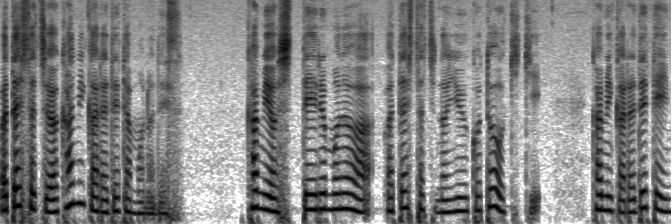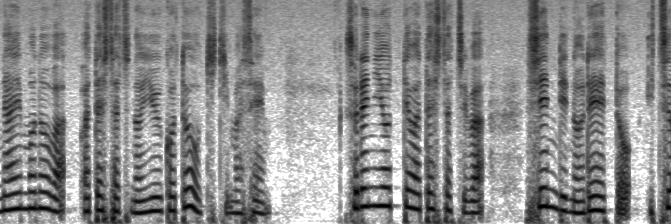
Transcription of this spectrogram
私たちは神から出たものです。神を知っている者は私たちの言うことを聞き、神から出ていない者は私たちの言うことを聞きません。それによって私たちは真理の霊と偽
